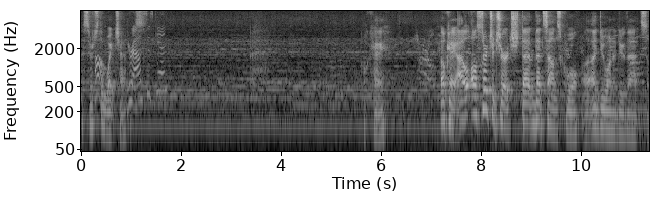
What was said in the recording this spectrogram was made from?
I searched it. the Oh, white chapels. You're Alex's kin? Okay. Okay, I'll, I'll search a church. That that sounds cool. I do want to do that. So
